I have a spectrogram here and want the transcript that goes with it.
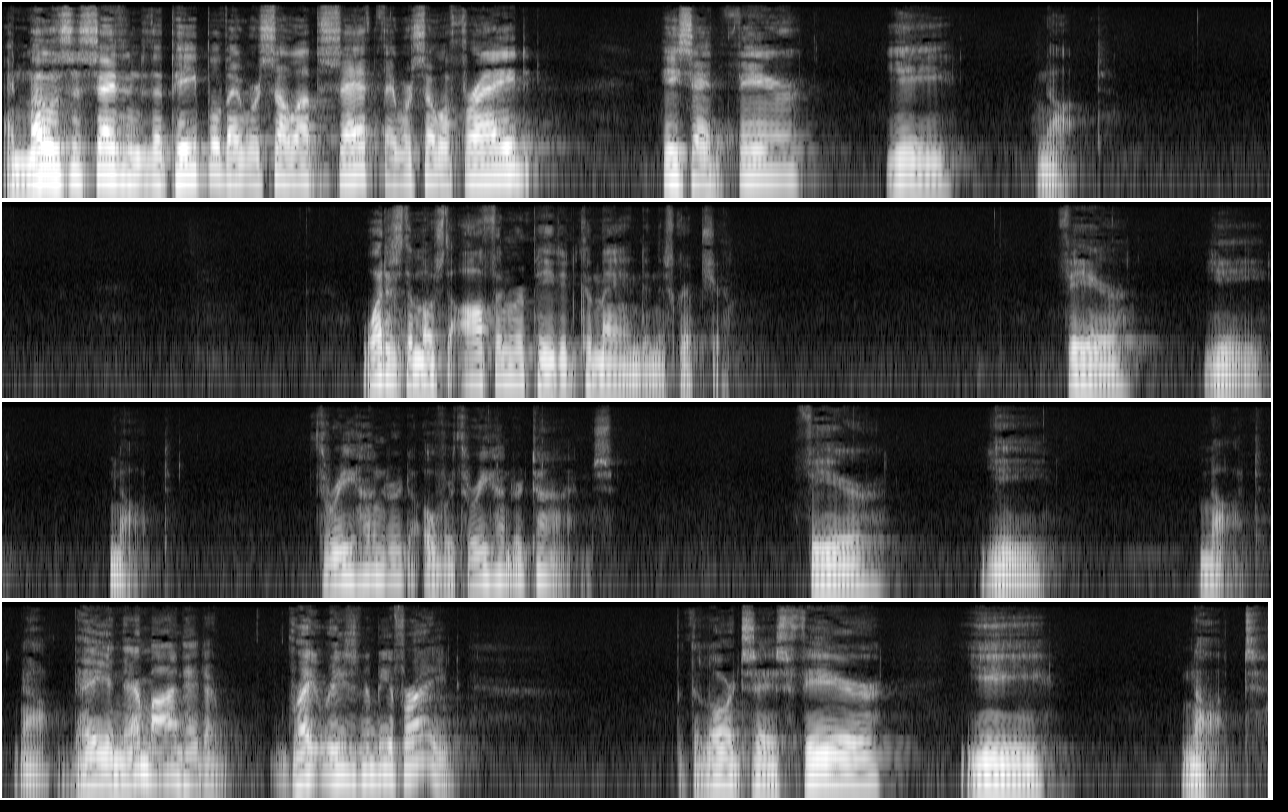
And Moses said unto the people, they were so upset, they were so afraid, he said, Fear ye not. What is the most often repeated command in the scripture? Fear ye not. 300, over 300 times. Fear ye not. Now, they in their mind had a great reason to be afraid. But the Lord says, Fear ye not.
